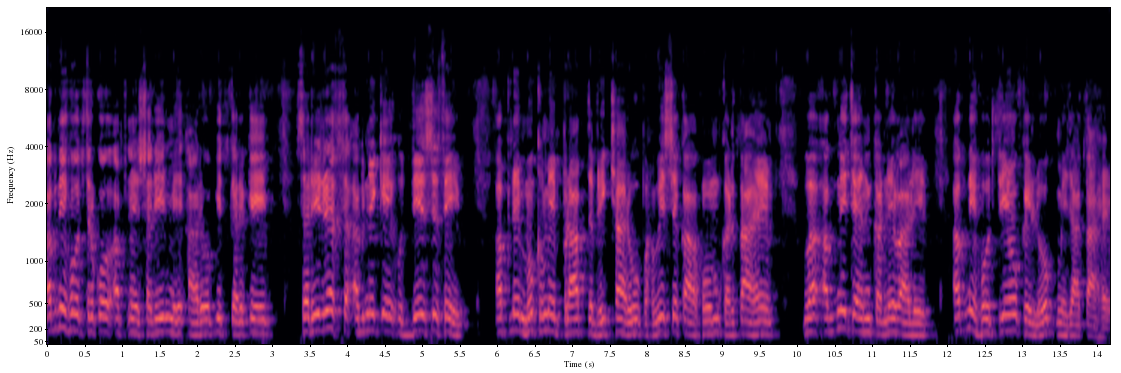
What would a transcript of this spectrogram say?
अग्निहोत्र को अपने शरीर में आरोपित करके शरीरस्थ अग्नि के उद्देश्य से अपने मुख में प्राप्त भिक्षा रूप भविष्य का होम करता है, वह अग्नि चयन करने वाले अग्निहोत्रियों के लोक में जाता है।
